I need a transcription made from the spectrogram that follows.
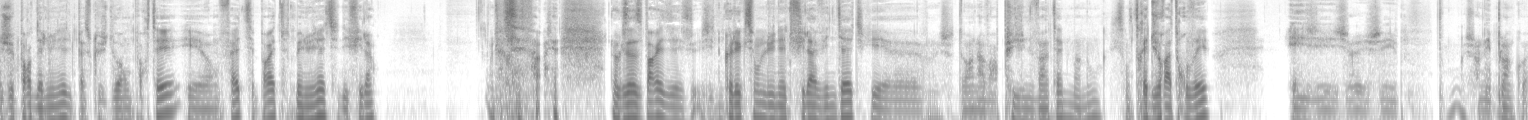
je porte des lunettes parce que je dois en porter. Et en fait, c'est pareil, toutes mes lunettes, c'est des filins. Donc ça c'est pareil, j'ai une collection de lunettes fila vintage qui euh, je dois en avoir plus d'une vingtaine maintenant, qui sont très dures à trouver. Et j'en ai, plein quoi.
